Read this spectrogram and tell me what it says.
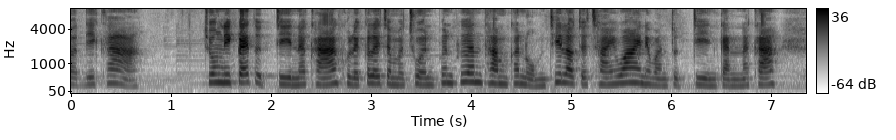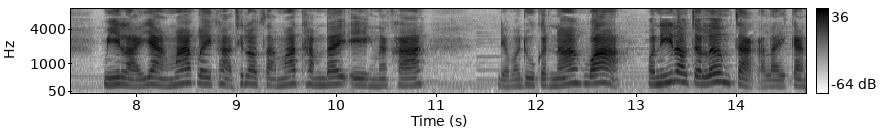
วัสดีค่ะ ช่วงนี้ใกล้ตรุษจีนนะคะครูเล็กก็เลยจะมาชวนเพื่อนๆทำขนมที่เราจะใช้ไหว้ในวันตรุษจีนกันนะคะ มีหลายอย่างมากเลยค่ะ ที่เราสามารถทำได้เองนะคะ เดี๋ยวมาดูกันนะว่า วันนี้เราจะเริ่มจากอะไรกัน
